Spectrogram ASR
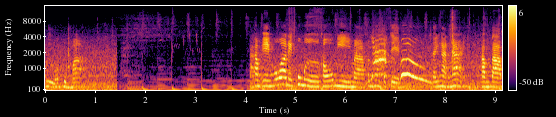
คือว่าคุ้มมากทำเองเพราะว่าในคู่มือเขามีมาค่อนข้างชัดเจน ใช้งานง่ายทำตาม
